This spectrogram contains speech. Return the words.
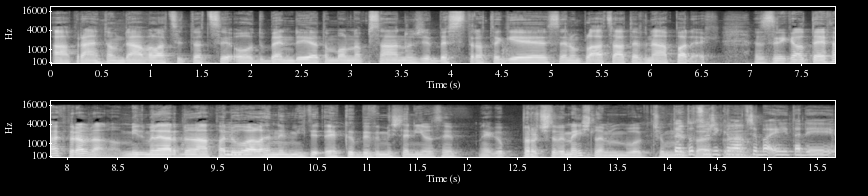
a právě tam dávala citaci od Bendy a tam bylo napsáno, že bez strategie se jenom plácáte v nápadech. Já jsem si říkal, to je fakt pravda, no. Mít miliardu nápadů, hmm. ale nemít jakoby vymyšlený vlastně, jako proč to vymýšlím, nebo k čemu To je to, to co říkala právě. třeba i tady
